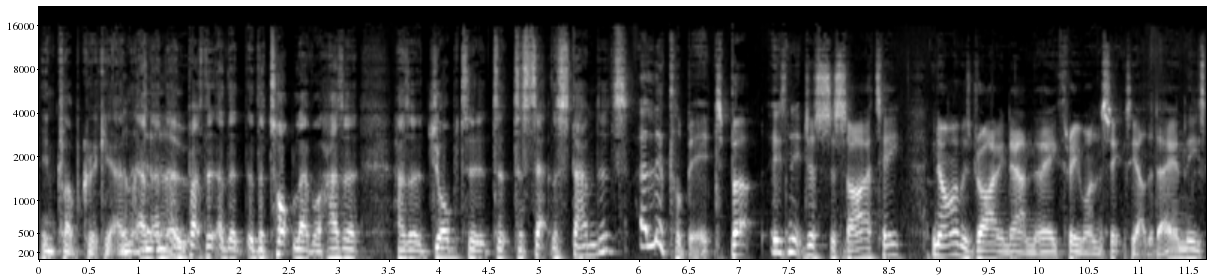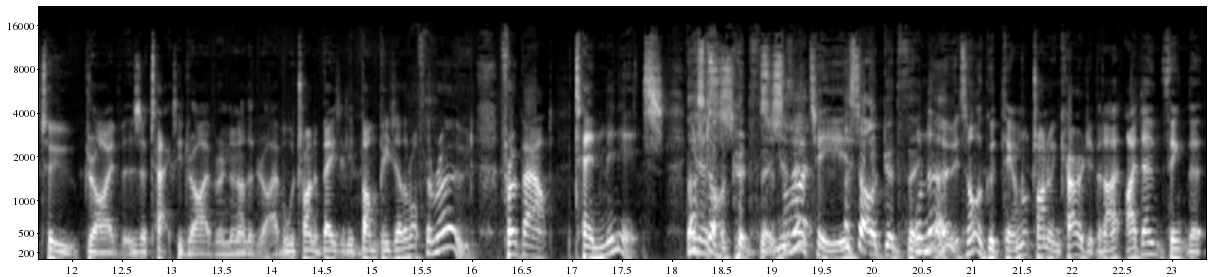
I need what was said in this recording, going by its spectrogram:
in club cricket, and and, and, and, perhaps the, the, the, top level has a has a job to, to, to set the standards. A little bit, but isn't it just society? You know, I was driving down the A316 the other day, and these two drivers, a taxi driver and another driver, were trying to basically bump each other off the road for about 10 minutes. That's you know, not a good thing. Society is, is, That's not a good thing. Well, no, no, it's not a good thing. I'm not trying to encourage it, but I, I don't think that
